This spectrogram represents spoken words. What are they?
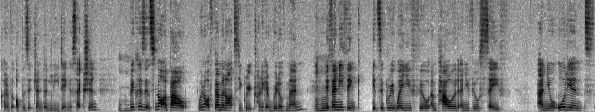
kind of the opposite gender leading a section. Mm-hmm. Because it's not about, we're not a feminazi group trying to get rid of men. If anything, it's a group where you feel empowered and you feel safe and your audience,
